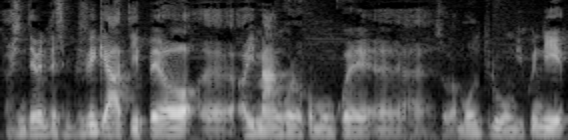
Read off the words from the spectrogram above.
recentemente semplificati, però eh, rimangono comunque eh, insomma, molto lunghi. Quindi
